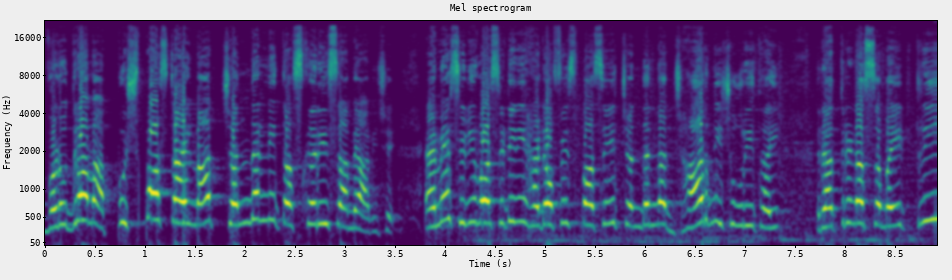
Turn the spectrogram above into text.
વડોદરામાં પુષ્પા સ્ટાઇલમાં ચંદનની તસ્કરી સામે આવી છે. એમએસ યુનિવર્સિટીની હેડ ઓફિસ પાસે ચંદનના ઝાડની ચોરી થઈ. રાત્રિના સમયે ટ્રી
